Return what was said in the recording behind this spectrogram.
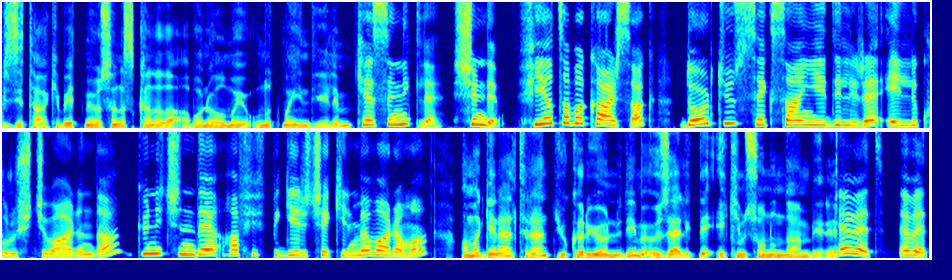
bizi takip etmiyorsanız kanala abone olmayı unutmayın diyelim. Kesinlikle. Şimdi fiyata bakarsak 487 lira 50 kuruş civarında. Gün içinde hafif bir geri çekilme var ama. Ama genel trend yukarı yönlü değil mi? Özellikle Ekim sonundan beri. Evet, evet.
